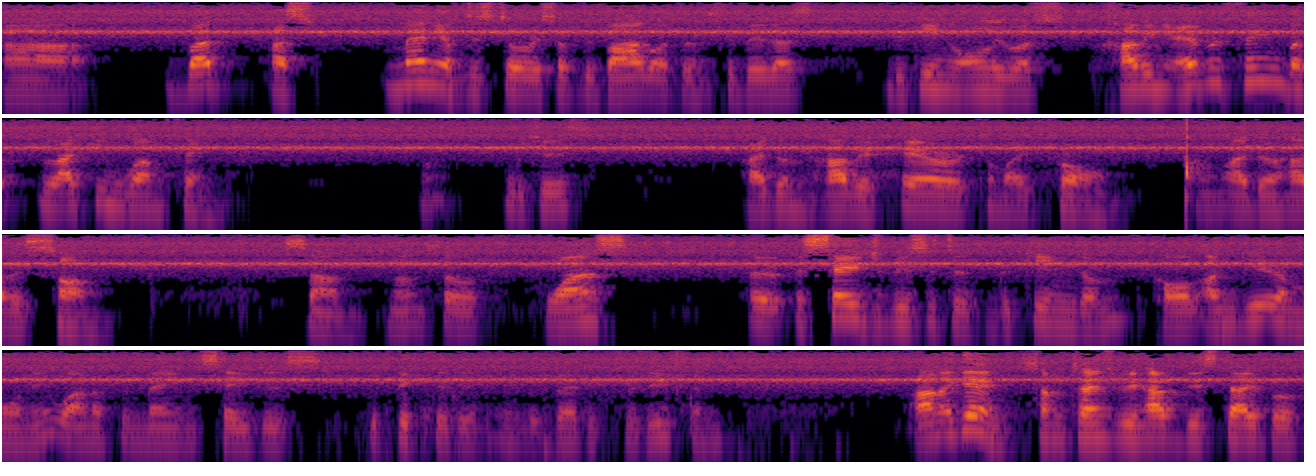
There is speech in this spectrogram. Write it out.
Uh, but as many of the stories of the Bhagavad and the Vedas, the king only was having everything but lacking one thing, which is, I don't have a heir to my throne. I don't have a son. Son. No? So once a, a, sage visited the kingdom called Angira Muni, one of the main sages depicted in, in the Vedic tradition, and again, sometimes we have this type of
